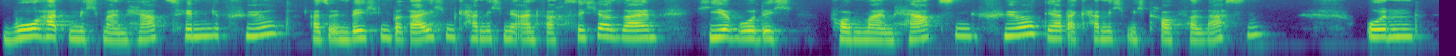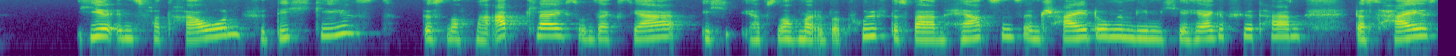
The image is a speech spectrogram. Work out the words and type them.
wo hat mich mein Herz hingeführt? Also in welchen Bereichen kann ich mir einfach sicher sein, hier wurde ich von meinem Herzen geführt, ja, da kann ich mich drauf verlassen und hier ins Vertrauen für dich gehst, das nochmal abgleichst und sagst, ja, ich habe es nochmal überprüft, das waren Herzensentscheidungen, die mich hierher geführt haben. Das heißt,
